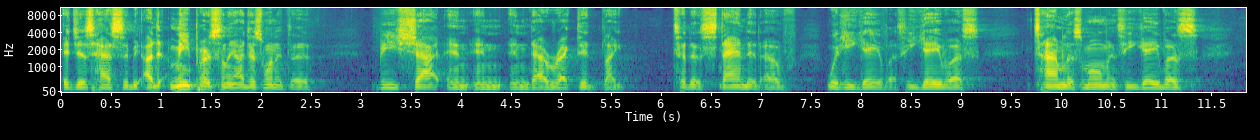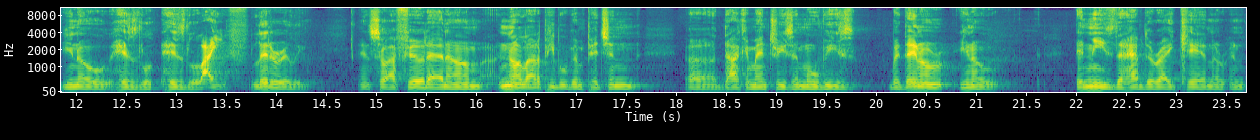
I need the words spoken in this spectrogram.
it just has to be. I, me personally, I just wanted to be shot and, and and directed like to the standard of what he gave us. He gave us timeless moments. He gave us, you know, his his life literally, and so I feel that um, you know a lot of people have been pitching uh, documentaries and movies, but they don't, you know, it needs to have the right care, and, the, and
